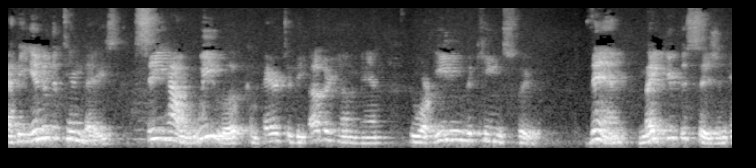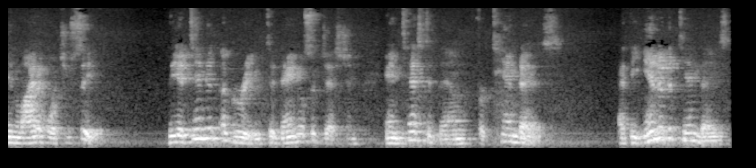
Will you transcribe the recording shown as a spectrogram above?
At the end of the 10 days, see how we look compared to the other young men who are eating the king's food. Then make your decision in light of what you see. The attendant agreed to Daniel's suggestion and tested them for 10 days. At the end of the 10 days,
